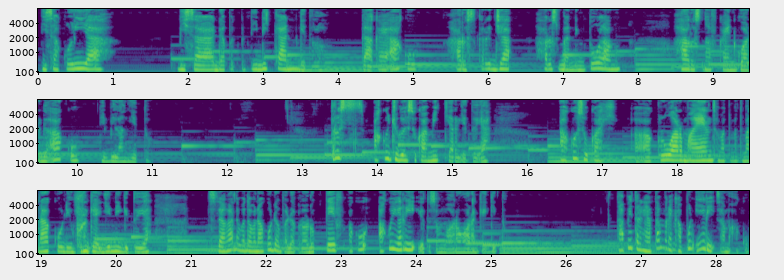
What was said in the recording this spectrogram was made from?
bisa kuliah, bisa dapat pendidikan gitu loh. Gak kayak aku, harus kerja, harus banding tulang, harus nafkain keluarga aku, dia bilang gitu. Terus aku juga suka mikir gitu ya. Aku suka uh, keluar main sama teman-teman aku di umur kayak gini gitu ya. Sedangkan teman-teman aku udah pada produktif, aku aku iri gitu sama orang-orang kayak gitu tapi ternyata mereka pun iri sama aku.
